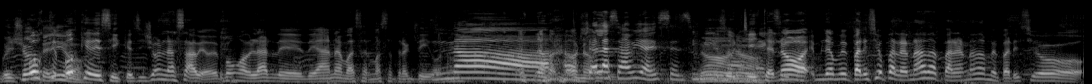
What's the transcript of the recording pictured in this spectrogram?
Pues Yo ¿Vos, te qué, digo. vos qué decís? Que si yo en la sabia me pongo a hablar de, de Ana va a ser más atractivo. ¿no? No, No, no, ya no. la sabía, es en sí No, mismo Es un no. chiste. No, no me pareció para nada, para nada me pareció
